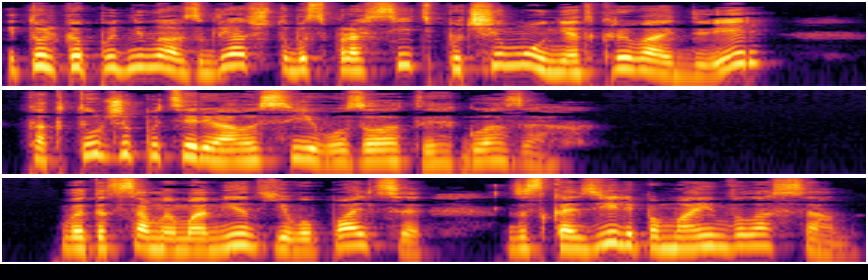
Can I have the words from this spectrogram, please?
и только подняла взгляд, чтобы спросить, почему не открывает дверь, как тут же потерялась в его золотых глазах. В этот самый момент его пальцы заскользили по моим волосам.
